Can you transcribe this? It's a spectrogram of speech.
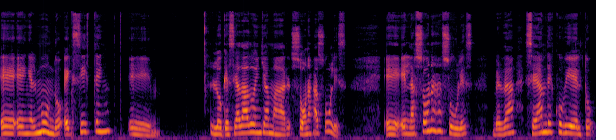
en el mundo existen lo que se ha dado en llamar zonas azules. Eh, en las zonas azules, ¿verdad? Se han descubierto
